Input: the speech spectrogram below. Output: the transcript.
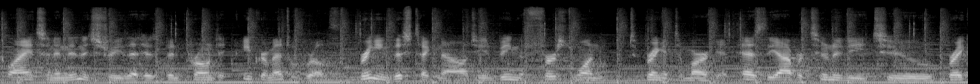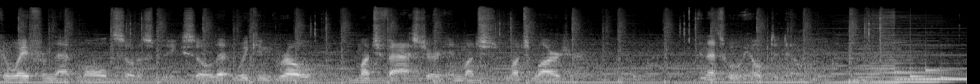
clients in an industry that has been prone to incremental growth. Bringing this technology and being the first one to bring it to market has the opportunity to break away from that mold, so to speak, so that we can grow much faster and much, much larger. And that's what we hope to do.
